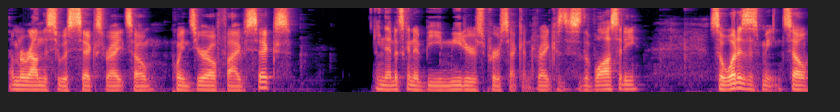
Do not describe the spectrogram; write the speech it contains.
i'm to round this to a 6 right? So 0.056 and then it's going to be meters per second right? Because this is the velocity. So what does this mean? So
